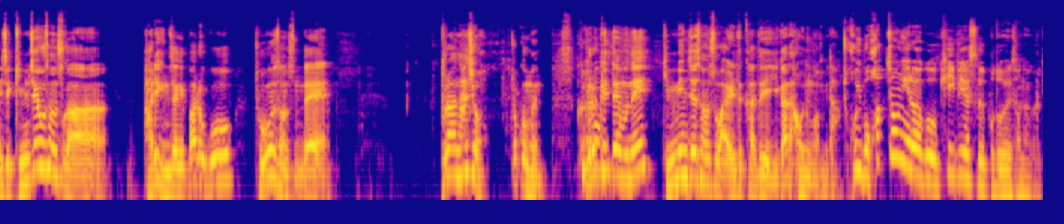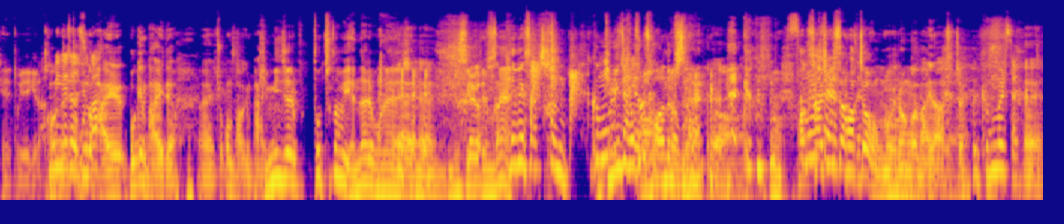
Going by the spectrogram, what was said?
이제 김재우 선수가 발이 굉장히 빠르고 좋은 선수인데 불안하죠. 조금은. 그렇기 때문에 김민재 선수 와일드카드 얘기가 나오는 겁니다. 거의 뭐 확정이라고 KBS 보도에서는 그렇게 또 얘기를 하고 김민재 조금 더 선수가? 봐야, 보긴 봐야 돼요. 네, 조금 보긴 봐야 돼요. 김민재를 토트넘에 옛날에 보내신 네, 네. 뉴스이기 때문에 KBS가 참. 김민재 선수를 좋아하더라고요. 어. 확- 사실상 확정 뭐 이런 거 많이 나왔었죠. 금물살. 네,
